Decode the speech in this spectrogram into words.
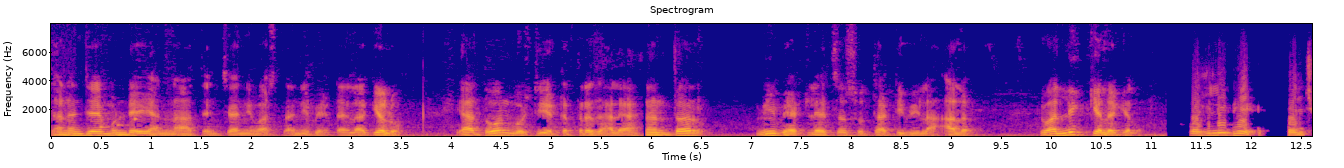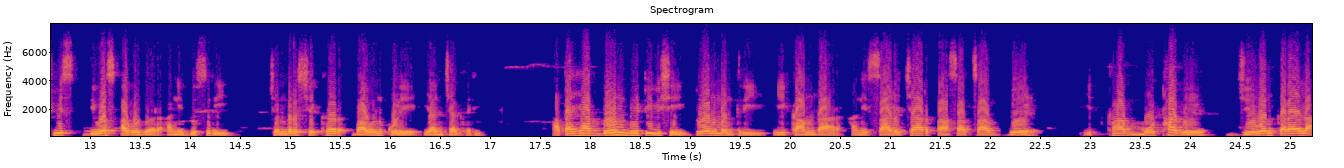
धनंजय मुंडे यांना त्यांच्या निवासस्थानी भेटायला गेलो. या दोन गोष्टी एकत्र झाल्या. नंतर मी भेटल्याचं सुद्धा टीव्हीला आलं किंवा लीक केलं गेलं. पहिली भेट पंचवीस दिवस अगोदर आणि दुसरी चंद्रशेखर बावनकुळे यांच्या घरी. आता ह्या दोन भेटीविषयी दोन मंत्री एक आमदार आणि साडेचार तासाचा वेळ इतका मोठा वेळ जेवण करायला.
